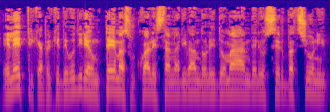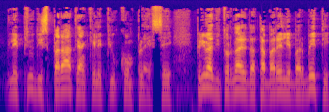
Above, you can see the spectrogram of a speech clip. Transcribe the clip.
elettrica perché devo dire è un tema sul quale stanno arrivando le domande, le osservazioni, le più disparate e anche le più complesse. Prima di tornare da Tabarelli e Barbetti,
